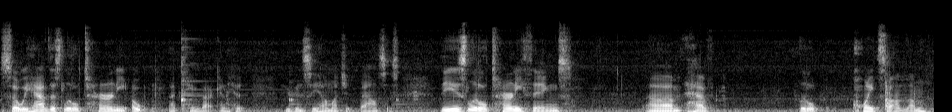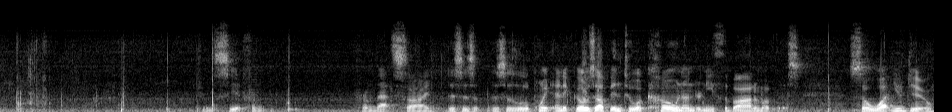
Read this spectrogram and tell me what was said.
So we have this little turny, oh, that came back and hit. You can see how much it bounces. These little turny things um, have little points on them. You can see it from from that side. This is, this is a little point, and it goes up into a cone underneath the bottom of this. So what you do,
